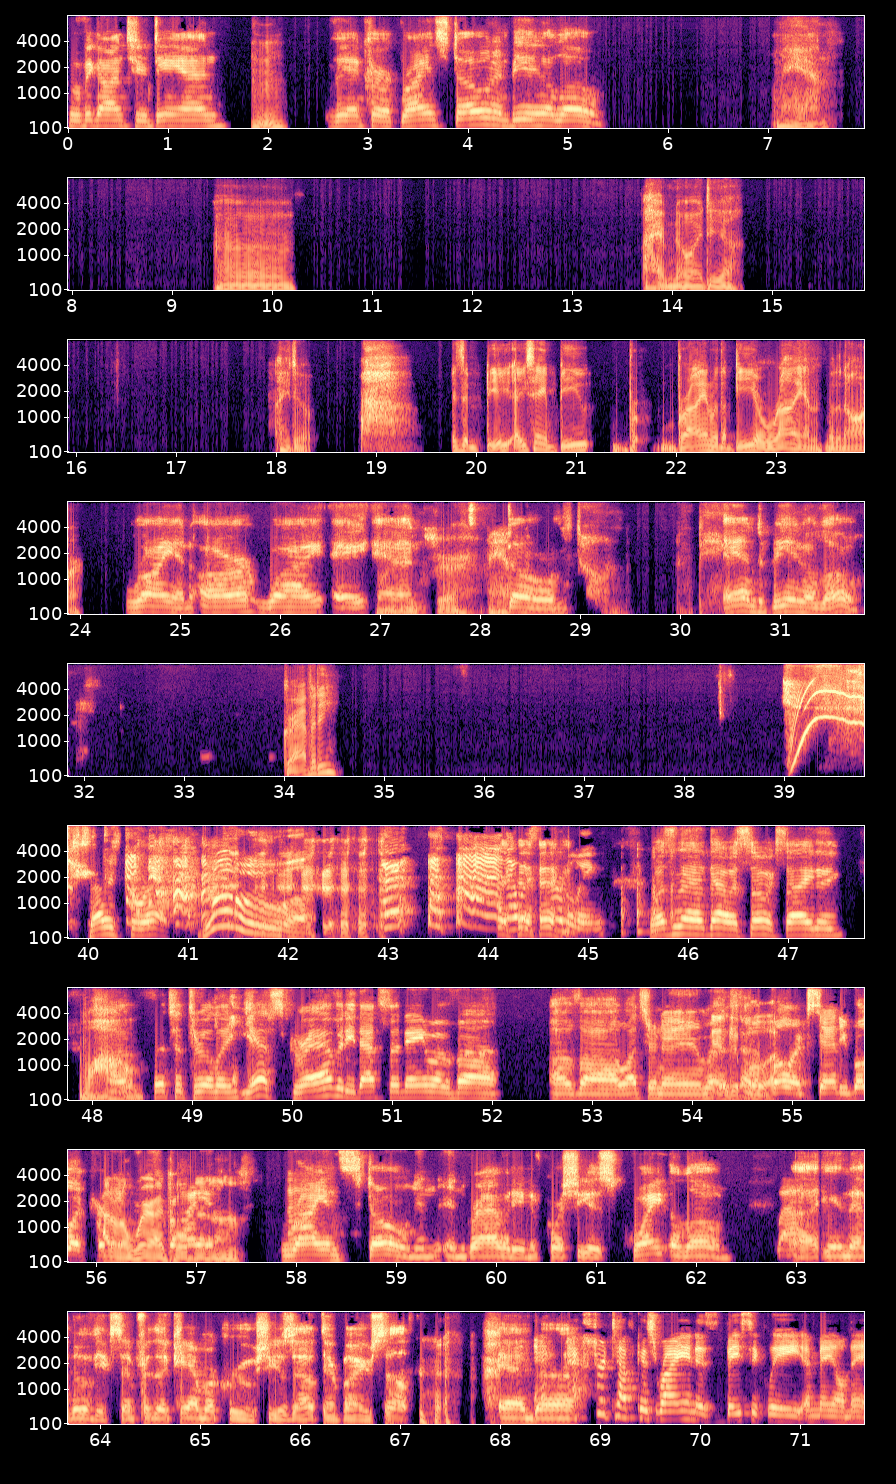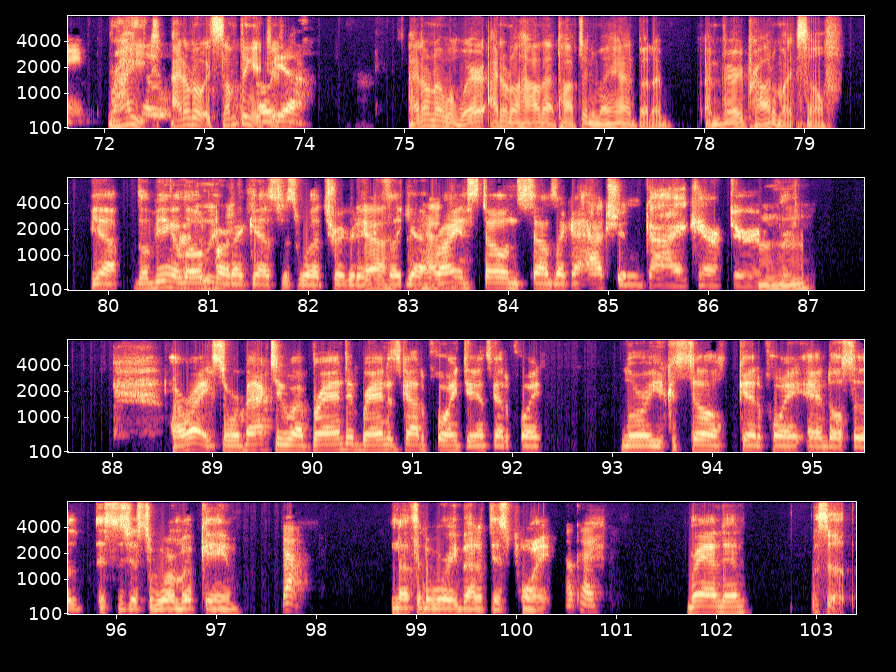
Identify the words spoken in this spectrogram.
Moving on to Dan Mhm. Van Kirk, Ryan Stone, and being alone. Man. Um, I have no idea. I don't. Is it B? Are you saying B? Br- Brian with a B or Ryan with an R? Ryan R Y A N Sure. Stone Stone. And B. and being alone. Gravity? That is correct. Whoa! that was startling. Wasn't that that was so exciting? wow. Um, such a thrilling. Yes, Gravity. That's the name of uh of uh what's her name? Sandra Uh, Bullock. Sandy Bullock. I don't know where I pulled that Ryan. out. of. Ryan Stone in, in Gravity. And of course she is quite alone Wow. uh, in that movie, except for the camera crew. She is out there by herself. and uh Extra tough because Ryan is basically a male name. Right. So- I don't know. It's something. It oh just, yeah. I don't know where. I don't know how that popped into my head, but I'm I'm very proud of myself. Yeah, the being alone part, I guess, is what triggered it. Yeah, 'Cause, like, yeah. Ryan Stone sounds like an action guy character. Mhm. All right, so we're back to uh, Brandon. Brandon's got a point. Dan's got a point. Laura, you could still get a point, and also this is just a warm up game. Yeah. Nothing to worry about at this point. Okay. Brandon, What's up?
